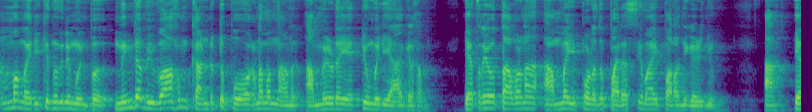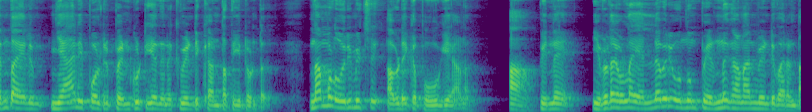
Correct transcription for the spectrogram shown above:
അമ്മ മരിക്കുന്നതിന് മുൻപ് നിന്റെ വിവാഹം കണ്ടിട്ട് പോകണമെന്നാണ് അമ്മയുടെ ഏറ്റവും വലിയ ആഗ്രഹം. എത്രയോ തവണ അമ്മ ഇപ്പോൾ അത് പരസ്യമായി പറഞ്ഞു കഴിഞ്ഞു. ആ എന്തായാലും ഞാനിപ്പോൾ ഒരു പെൺകുട്ടിയെ നിനക്ക് വേണ്ടി കണ്ടെത്തിയിട്ടുണ്ട്. നമ്മൾ ഒരുമിച്ച് അവിടേക്ക് പോവുകയാണ്. ആ പിന്നെ ഇവിടെയുള്ള എല്ലാവരും ഒന്നും പെണ്ണ് കാണാൻ വേണ്ടി വരണ്ട.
